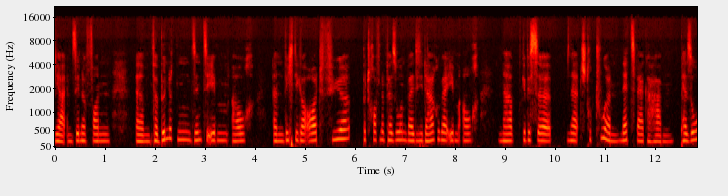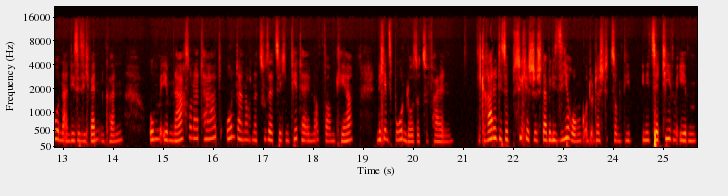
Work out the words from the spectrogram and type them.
ja, im Sinne von ähm, Verbündeten sind sie eben auch ein wichtiger Ort für betroffene Personen, weil sie darüber eben auch eine gewisse eine Strukturen, Netzwerke haben, Personen, an die sie sich wenden können, um eben nach so einer Tat und dann noch einer zusätzlichen Täterinnen-Opferumkehr nicht ins Bodenlose zu fallen. Die gerade diese psychische Stabilisierung und Unterstützung, die Initiativen eben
